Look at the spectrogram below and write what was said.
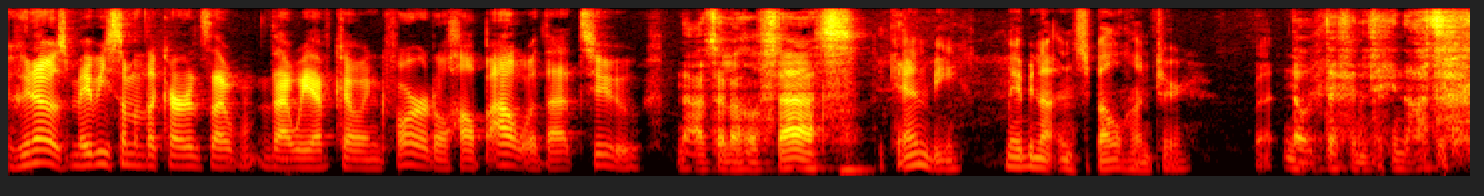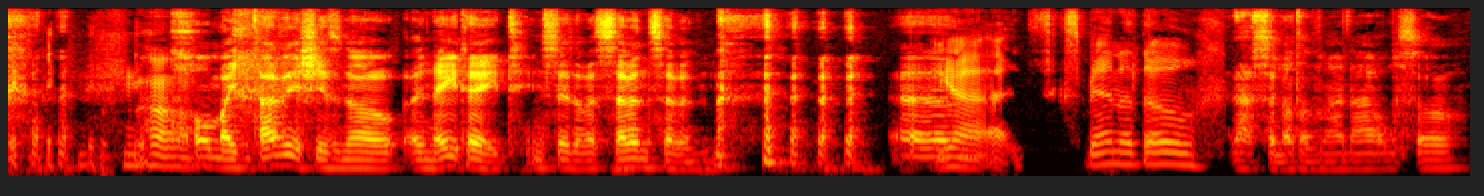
Who knows? Maybe some of the cards that that we have going forward will help out with that too. That's a lot of stats. It can be. Maybe not in Spell Hunter. But... No, definitely not. no. Oh, my Tavish is now an 8 8 instead of a 7 7. um, yeah, six mana though. That's a lot of mana also.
